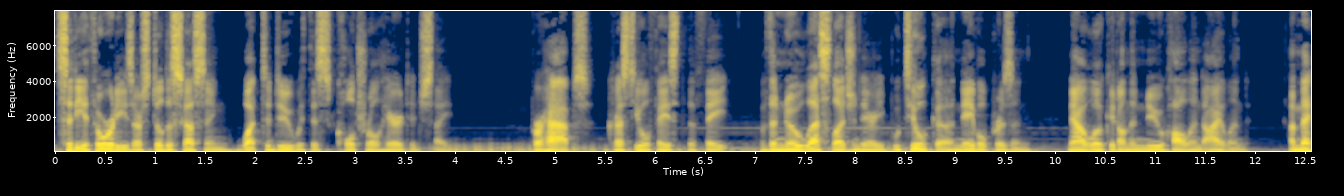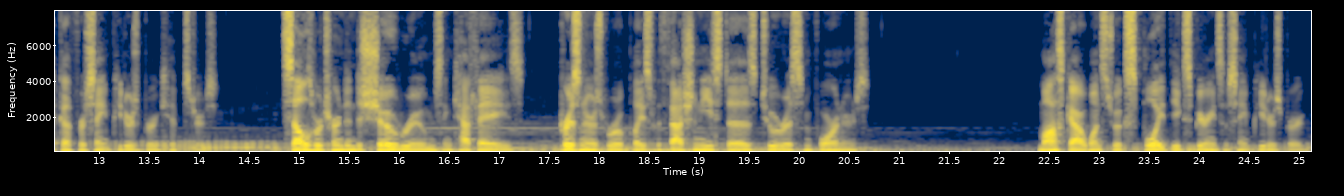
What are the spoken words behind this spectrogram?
City authorities are still discussing what to do with this cultural heritage site. Perhaps Kresty will face the fate of the no less legendary Butylka naval prison now located on the New Holland Island, a mecca for St. Petersburg hipsters. Cells were turned into showrooms and cafes. Prisoners were replaced with fashionistas, tourists, and foreigners. Moscow wants to exploit the experience of St. Petersburg.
